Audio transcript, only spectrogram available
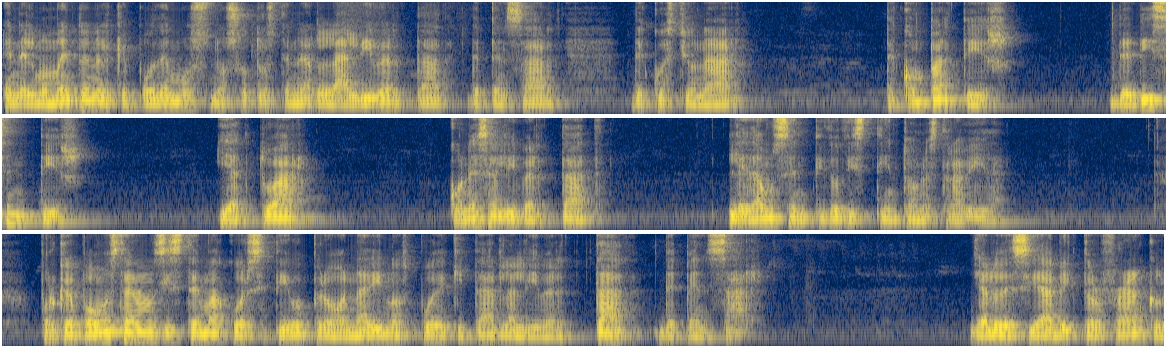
En el momento en el que podemos nosotros tener la libertad de pensar, de cuestionar, de compartir, de disentir y actuar con esa libertad le da un sentido distinto a nuestra vida. Porque podemos estar en un sistema coercitivo, pero nadie nos puede quitar la libertad de pensar. Ya lo decía Víctor Frankl,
